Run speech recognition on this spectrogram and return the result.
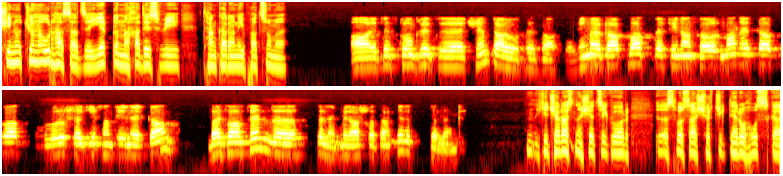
շինությունը ուր հասած է, երբ կնախադեсվի թանկարանի բացումը։ Այդպես կոնկրետ չեմ կարող ձեզ ասել։ Հիմա կապված է ֆինանսավորման հետ կապված որոշակի խնդիրներ կան, բայց արդեն սկսել ենք մեր աշխատանքները սկսել ենք քիչ առաջ նշեցիք, որ սփոսաշրջիկներով հոս կա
